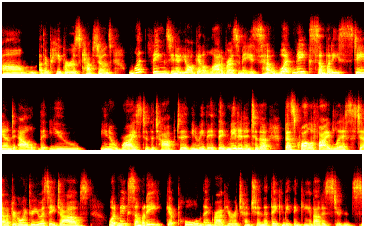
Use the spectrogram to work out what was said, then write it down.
um, other papers, capstones. What things, you know, you all get a lot of resumes. What makes somebody stand out that you you know, rise to the top to, you know, if, if they've made it into the best qualified list after going through USA Jobs, what makes somebody get pulled and grab your attention that they can be thinking about as students?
